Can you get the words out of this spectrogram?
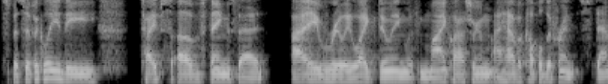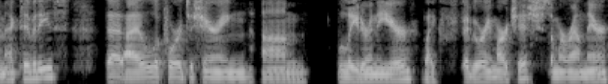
specifically the types of things that I really like doing with my classroom. I have a couple different STEM activities that I look forward to sharing um, later in the year, like February, March ish, somewhere around there,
